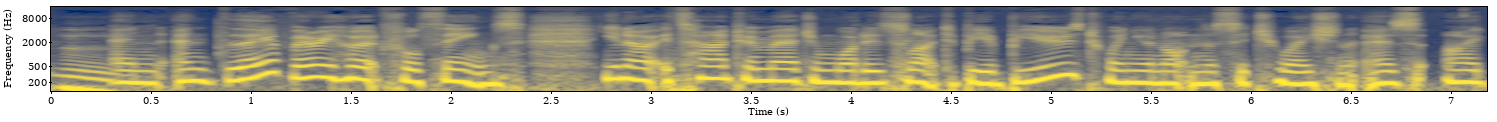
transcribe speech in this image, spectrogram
Mm. and and they're very hurtful things. You know, it's hard to imagine what it's like to be abused when you're not in the situation, as I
